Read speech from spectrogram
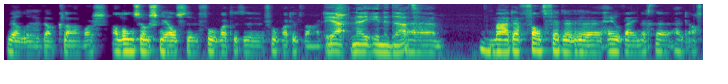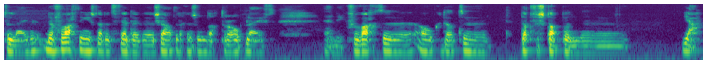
wel, wel klaar was. Alonso snelste voor wat het, voor wat het waard is. Ja, nee, inderdaad. Ehm, maar daar valt verder heel weinig uit af te leiden. De verwachting is dat het verder zaterdag en zondag droog blijft. En ik verwacht ook dat, dat Verstappen ja,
